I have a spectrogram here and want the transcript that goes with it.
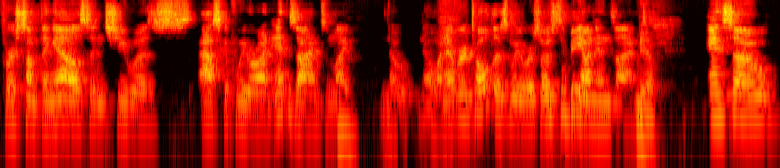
for something else, and she was asked if we were on enzymes, and like, hmm. no, no one ever told us we were supposed to be on enzymes. Yeah. And so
